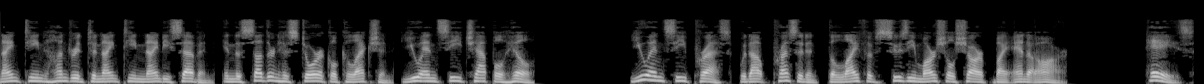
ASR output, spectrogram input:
1900–1997, in the Southern Historical Collection, UNC Chapel Hill UNC Press, Without Precedent, The Life of Susie Marshall Sharp by Anna R. Hayes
